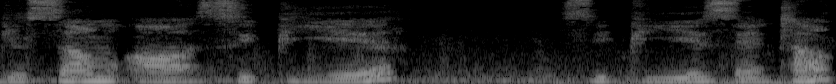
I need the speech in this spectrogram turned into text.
Gilsam uh, CPA cpacenter.com.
